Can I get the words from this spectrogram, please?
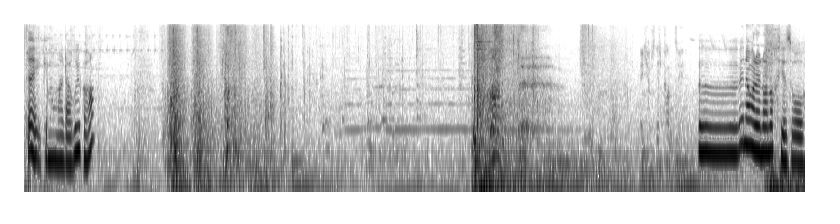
Okay, gehen wir mal darüber. Da noch hier so?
